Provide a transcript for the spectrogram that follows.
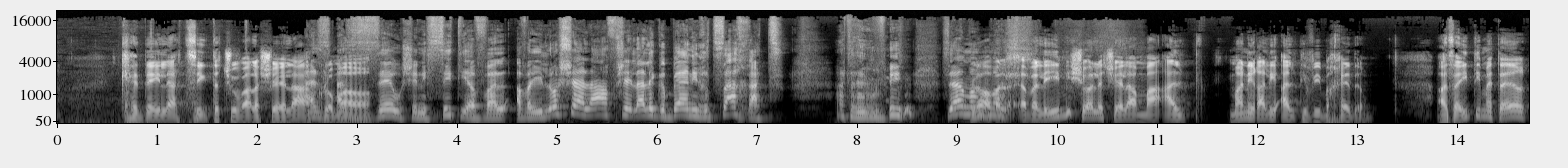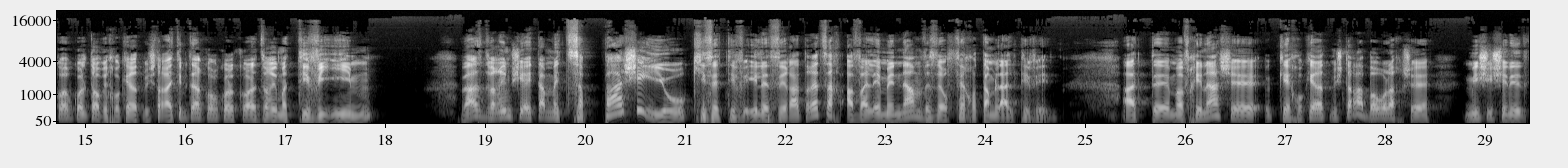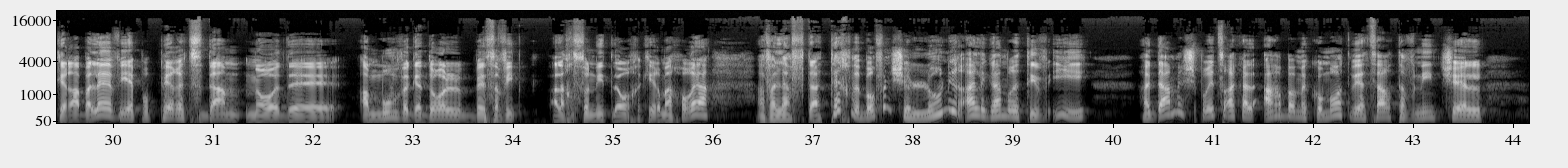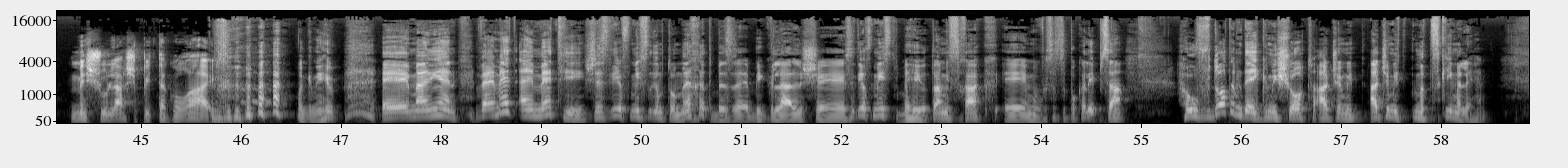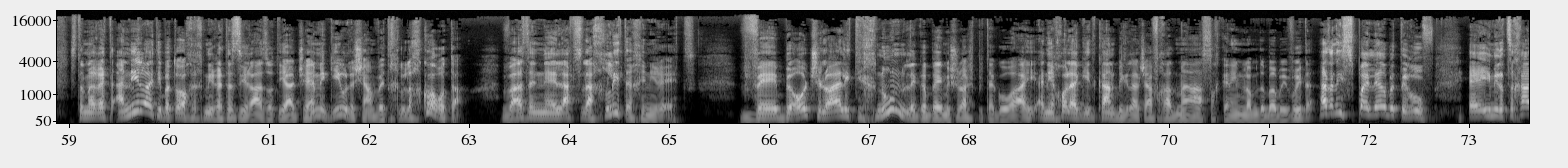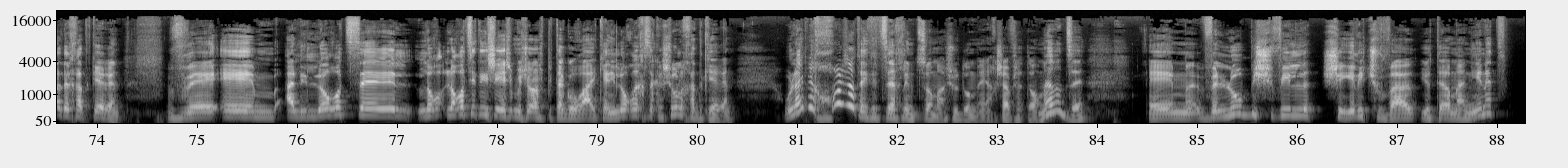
כדי להציג את התשובה לשאלה, אז, כלומר... אז זהו שניסיתי, אבל, אבל היא לא שאלה אף שאלה לגבי הנרצחת. אתה מבין? זה היה ממש... לא, אבל, אבל אם היא שואלת שאלה מה, על, מה נראה לי על טבעי בחדר, אז הייתי מתאר קודם כל, טוב, היא חוקרת משטרה, הייתי מתאר קודם כל כל הדברים הטבעיים, ואז דברים שהיא הייתה מצפה שיהיו, כי זה טבעי לזירת רצח, אבל הם אינם וזה הופך אותם לעל טבעיים. את uh, מבחינה שכחוקרת משטרה ברור לך שמישהי שנדקרה בלב יהיה פה פרץ דם מאוד uh, עמום וגדול בזווית אלכסונית לאורך הקיר מאחוריה, אבל להפתעתך ובאופן שלא נראה לגמרי טבעי, הדם השפריץ רק על ארבע מקומות ויצר תבנית של משולש פיתגוראי. מגניב. uh, מעניין. והאמת, האמת היא ש City of Mist גם תומכת בזה בגלל שסיטי אוף מיסט בהיותה משחק uh, מבוסס אפוקליפסה, העובדות הן די גמישות עד שמתמצקים עליהן. זאת אומרת, אני לא הייתי בטוח איך נראית הזירה הזאת עד שהם הגיעו לשם והתחילו לחקור אותה. ואז אני נאלץ להחליט איך היא נראית. ובעוד שלא היה לי תכנון לגבי משולש פיתגוראי, אני יכול להגיד כאן בגלל שאף אחד מהשחקנים לא מדבר בעברית, אז אני ספיילר בטירוף. אה, היא נרצחה על ידי חד קרן. ואני לא רוצה, לא, לא רציתי שיש משולש פיתגוראי, כי אני לא רואה איך זה קשור לחד קרן. אולי בכל זאת הייתי צריך למצוא משהו דומה עכשיו שאתה אומר את זה, אמ, ולו בשביל שיהיה לי תשובה יותר מעניינת.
